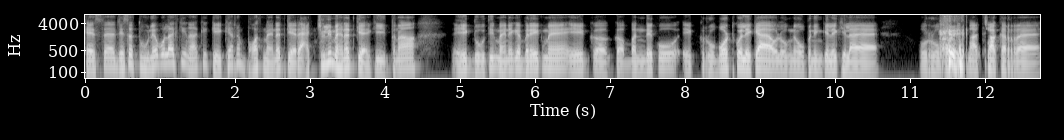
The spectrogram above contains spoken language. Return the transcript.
कैसे जैसे तूने बोला कि ना कि केकेआर ने बहुत मेहनत किया है एक्चुअली मेहनत किया है कि इतना एक दो तीन महीने के ब्रेक में एक बंदे को एक रोबोट को लेके आया वो लोग ने ओपनिंग के लिए खिलाया है। वो रोबोट इतना अच्छा कर रहा है।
